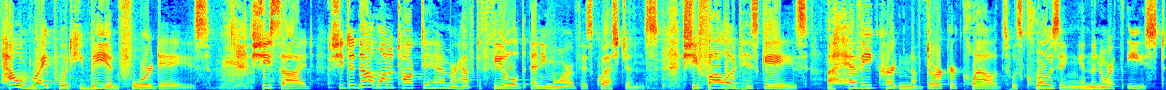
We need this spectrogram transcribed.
How ripe would he be in four days? She sighed. She did not want to talk to him or have to field any more of his questions. She followed his gaze. A heavy curtain of darker clouds was closing in the northeast.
